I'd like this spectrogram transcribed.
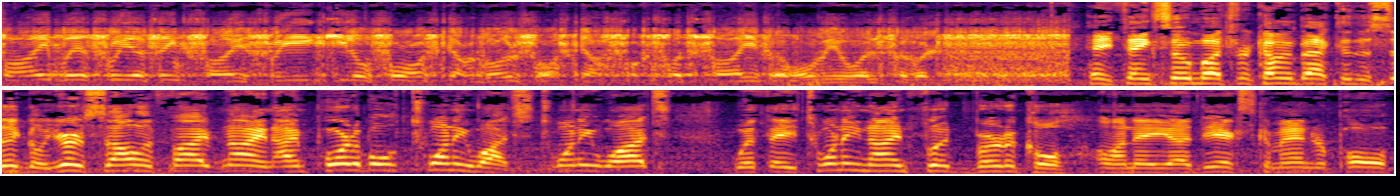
5 by 3, I think. 5, 3, Kilo 4, Oscar Golf, Oscar Foxtrot 5, Romeo Alpha Golf. Hey, thanks so much for coming back to the signal. You're a solid 5'9". I'm portable, 20 watts, 20 watts with a 29 foot vertical on a uh, DX Commander pole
